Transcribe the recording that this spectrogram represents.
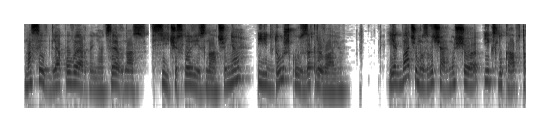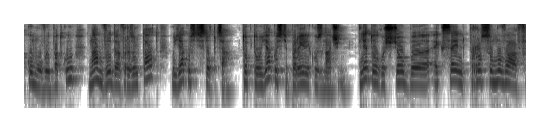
Масив для повернення це в нас всі числові значення. І дужку закриваю. Як бачимо, звичайно, що xlookup в такому випадку нам видав результат у якості стовпця, тобто у якості переліку значень. Для того, щоб Excel просумував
